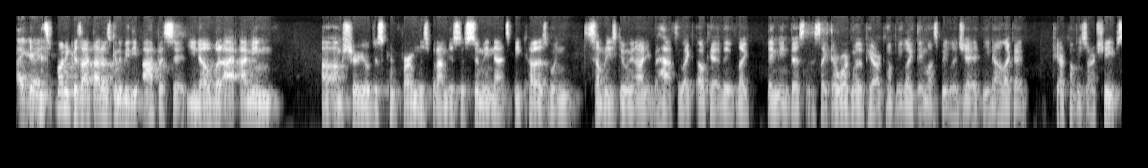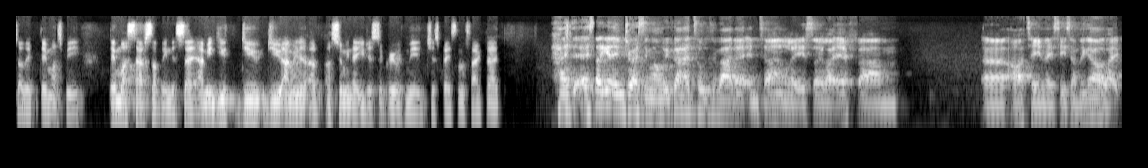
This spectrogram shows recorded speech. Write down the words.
I agree. It's funny because I thought it was going to be the opposite, you know, but I, I mean, I'm sure you'll just confirm this, but I'm just assuming that's because when somebody's doing it on your behalf, they're like, okay, they like they mean business. Like they're working with a PR company, like they must be legit. You know, like I, PR companies aren't cheap, so they, they must be they must have something to say. I mean, do you do you do you? I mean, assuming that you disagree with me, just based on the fact that it's like an interesting one. We've kind of talked about it internally. So like if um, uh, our team they see something, oh like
